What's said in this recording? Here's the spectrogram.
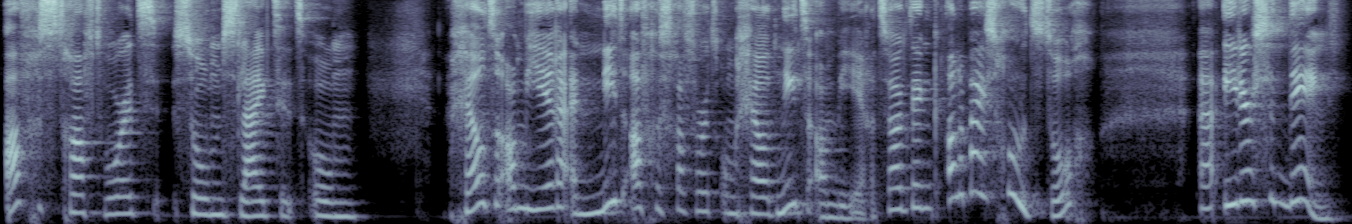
afgestraft wordt. Soms lijkt het om geld te ambiëren. En niet afgestraft wordt om geld niet te ambiëren. Terwijl ik denk, allebei is goed, toch? Uh, ieder zijn ding.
